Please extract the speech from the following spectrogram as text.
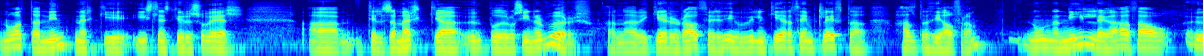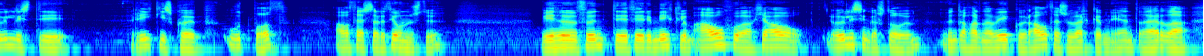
notað myndmerki íslenskjöru svo vel um, til þess að merkja umbúður og sínar vörur. Þannig að við gerum ráð fyrir því og við viljum gera þeim kleift að halda því áfram. Núna nýlega þá auglisti ríkiskaup útbóð á þessari þjónustu. Við höfum fundið fyrir miklum áhuga hjá auðlýsingarstofum undarfarna vikur á þessu verkefni en það er það,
